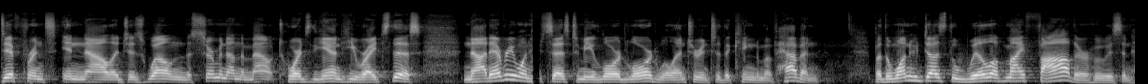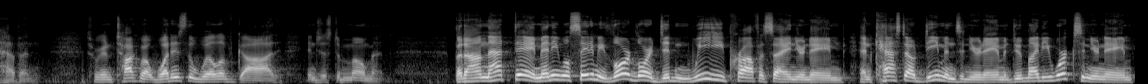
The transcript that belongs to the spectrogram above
difference in knowledge as well. In the Sermon on the Mount, towards the end, he writes this Not everyone who says to me, Lord, Lord, will enter into the kingdom of heaven, but the one who does the will of my Father who is in heaven. So we're going to talk about what is the will of God in just a moment. But on that day, many will say to me, Lord, Lord, didn't we prophesy in your name and cast out demons in your name and do mighty works in your name?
